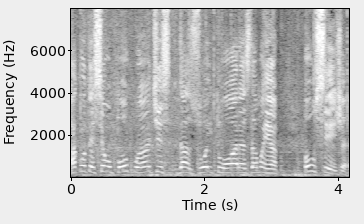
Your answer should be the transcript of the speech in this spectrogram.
Aconteceu um pouco antes das 8 8 horas da manhã. Ou seja,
